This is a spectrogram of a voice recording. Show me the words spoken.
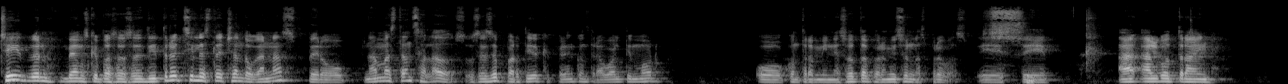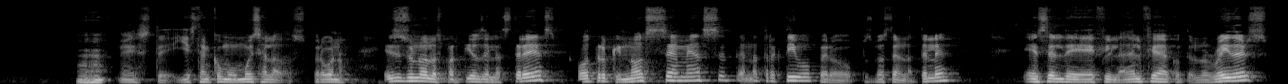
Sí, bueno, veamos qué pasa. O sea, Detroit sí le está echando ganas, pero nada más están salados. O sea, ese partido que pierden contra Baltimore o contra Minnesota para mí son las pruebas. Este, sí. a, algo traen. Uh -huh. Este, y están como muy salados. Pero bueno, ese es uno de los partidos de las tres. Otro que no se me hace tan atractivo, pero pues va a estar en la tele. Es el de Filadelfia contra los Raiders.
